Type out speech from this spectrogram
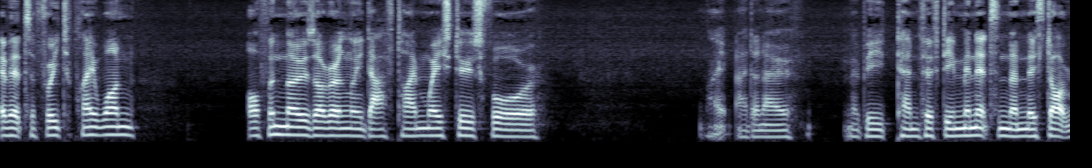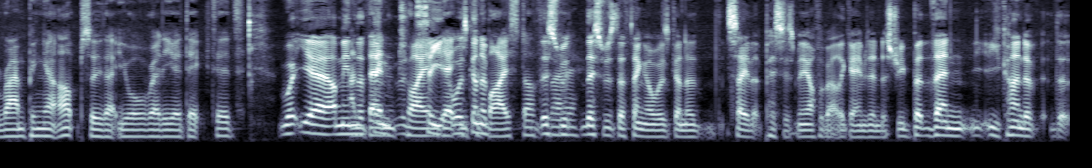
if it's a free to play one. Often those are only daft time wasters for, like I don't know, maybe 10, 15 minutes, and then they start ramping it up so that you're already addicted. Well, yeah, I mean, And the then thing. try and get I was to gonna buy stuff This was this was the thing I was going to say that pisses me off about the games industry. But then you kind of the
